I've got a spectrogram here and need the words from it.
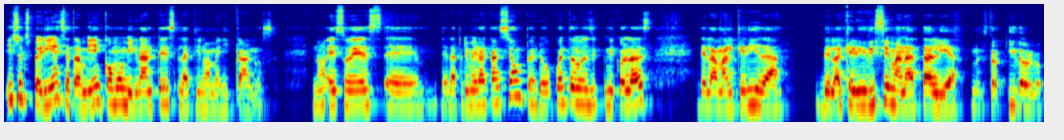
y su experiencia también como migrantes latinoamericanos. ¿no? Eso es eh, de la primera canción, pero cuéntanos, Nicolás, de la malquerida de la queridísima Natalia, nuestro ídolo.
